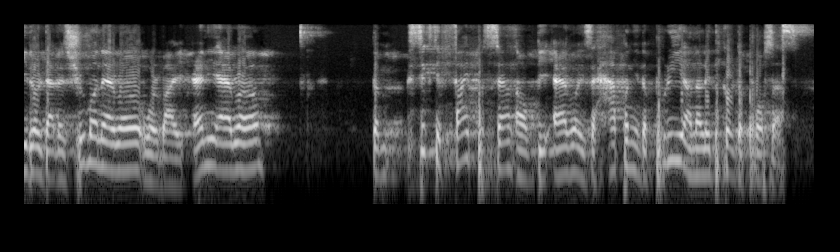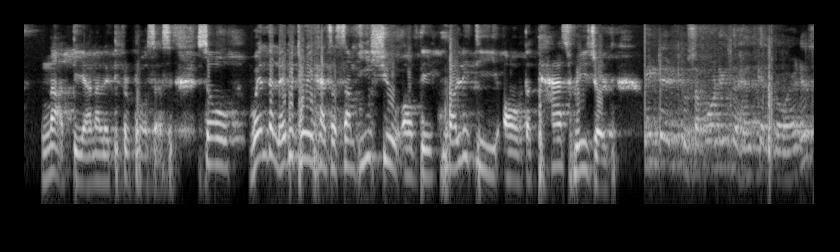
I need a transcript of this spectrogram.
either that is human error or by any error. The 65% of the error is happening in the pre-analytical the process, not the analytical process. So when the laboratory has uh, some issue of the quality of the test result, committed to supporting the healthcare providers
